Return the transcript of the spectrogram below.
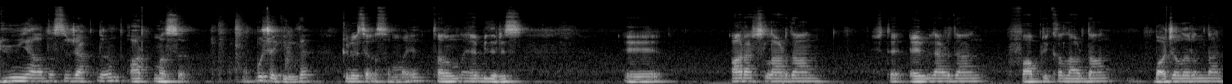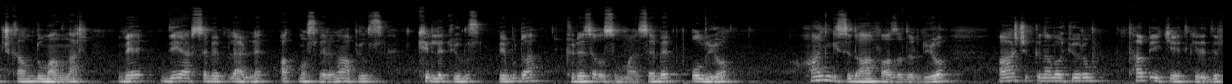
dünyada sıcaklığın artması. Bu şekilde küresel ısınmayı tanımlayabiliriz. E, araçlardan, işte evlerden, fabrikalardan, bacalarından çıkan dumanlar ve diğer sebeplerle atmosferi ne yapıyoruz? Kirletiyoruz ve bu da küresel ısınmaya sebep oluyor. Hangisi daha fazladır diyor. A şıkkına bakıyorum. Tabii ki etkilidir.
